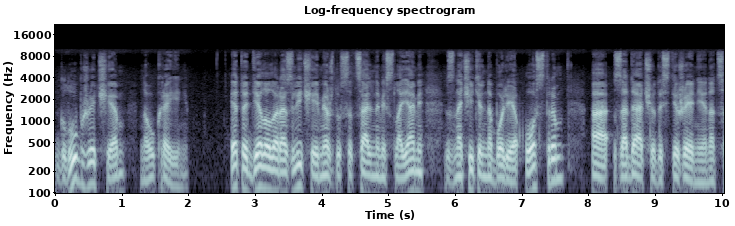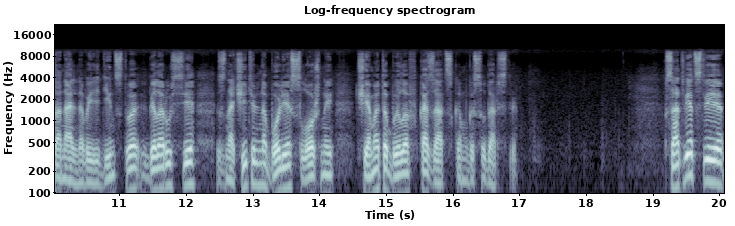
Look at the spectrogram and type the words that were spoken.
глубже, чем на Украине. Это делало различие между социальными слоями значительно более острым, а задачу достижения национального единства в Белоруссии значительно более сложной, чем это было в казацком государстве. В соответствии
